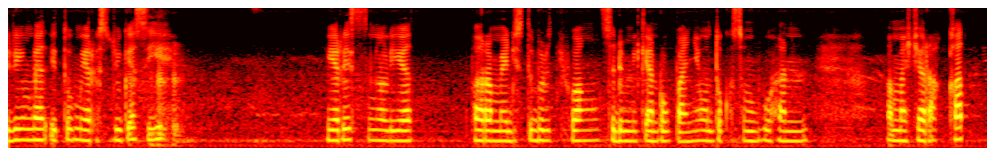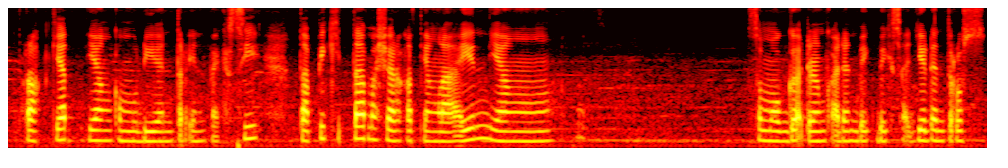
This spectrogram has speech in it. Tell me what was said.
Jadi melihat itu miris juga sih. Miris ngelihat para medis itu berjuang sedemikian rupanya untuk kesembuhan eh, masyarakat rakyat yang kemudian terinfeksi. Tapi kita masyarakat yang lain yang semoga dalam keadaan baik-baik saja dan terus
